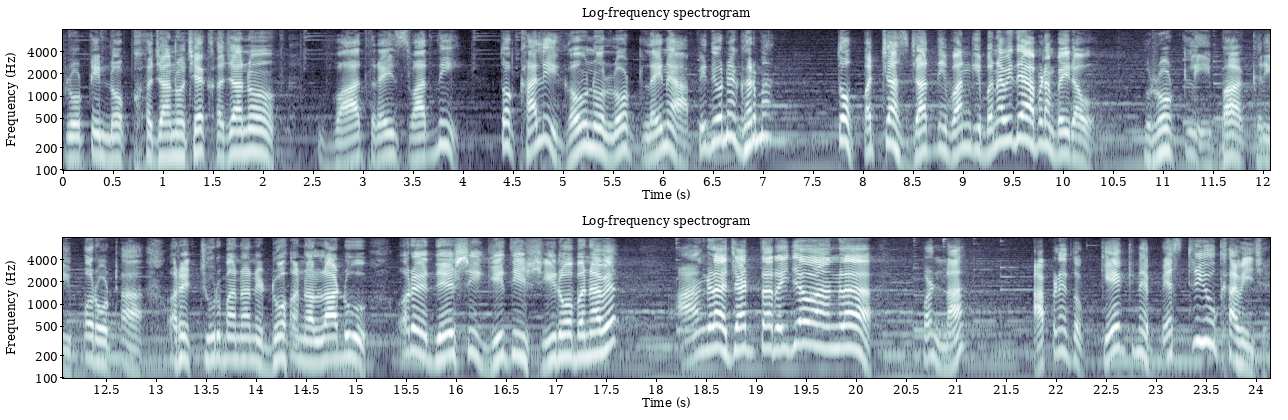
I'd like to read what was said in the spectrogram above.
પ્રોટીનનો ખજાનો છે ખજાનો. વાત રહી સ્વાદની તો ખાલી ઘઉંનો લોટ લઈને આપી દો ને ઘરમાં. તો પચાસ જાતની વાનગી બનાવી દે આપણા બૈરાઓ. રોટલી ભાખરી પરોઠા અરે ચૂરમાના ને ડોહાના લાડુ અરે દેશી ઘીથી શીરો બનાવે. આંગળા ચાટતા રહી જાઓ આંગળા. પણ ના આપણે તો કેક ને પેસ્ટ્રીઓ ખાવી છે.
